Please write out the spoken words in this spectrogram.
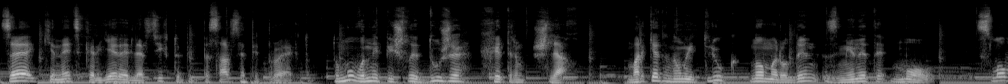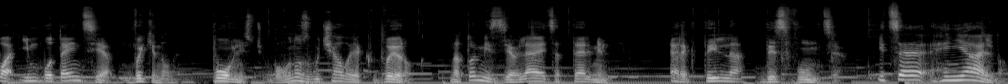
це кінець кар'єри для всіх, хто підписався під проектом. Тому вони пішли дуже хитрим шляхом. Маркетинговий трюк номер один змінити мову. Слово імпотенція викинули повністю, бо воно звучало як вирок. Натомість з'являється термін еректильна дисфункція. І це геніально,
